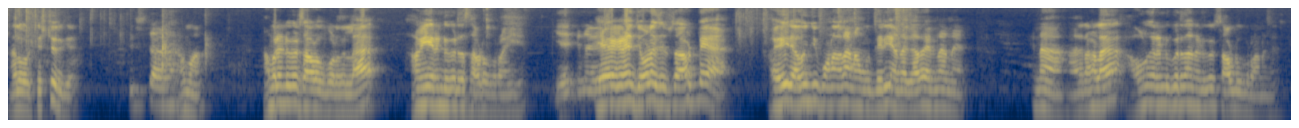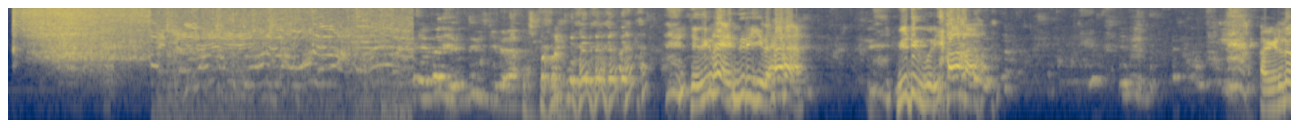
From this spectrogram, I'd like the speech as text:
அதில் ஒரு டெஸ்ட் இருக்கு. சிஸ்டா ஆமாம் நம்ம ரெண்டு பேரும் சாப்பிட போகிறதில்ல அவங்க ரெண்டு பேரும் தான் சாப்பிட போகிறாங்க ஏற்கனவே ஏற்கனவே ஜோட சிப்ஸ் சாப்பிட்டு வயிறு அவிஞ்சு போனதெல்லாம் நமக்கு தெரியும் அந்த கதை என்னன்னு. என்ன? அதனால அவங்க ரெண்டு பேரும் தான் ரெண்டு பேரும் சாப்பிட போகிறானுங்க எதுக்குடா எந்திரிக்கிற? வீட்டுக்கு போறியா? அவங்கள்ட்ட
